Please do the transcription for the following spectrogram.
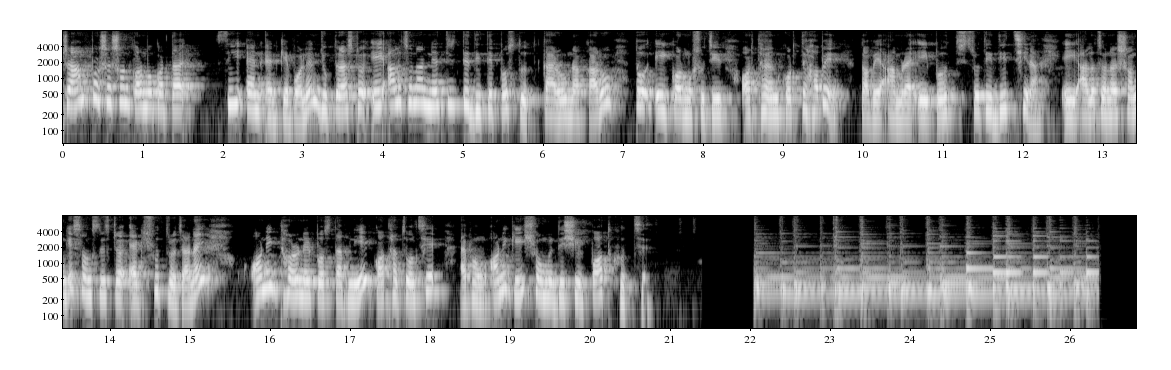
ট্রাম্প প্রশাসন কর্মকর্তা সিএনএনকে বলেন, যুক্তরাষ্ট্র এই আলোচনার নেতৃত্বে দিতে প্রস্তুত কারও না কারও, তো এই কর্মসূচির অর্থায়ন করতে হবে। তবে আমরা এই প্রতিশ্রুতি দিচ্ছি না। এই আলোচনার সঙ্গে সংশ্লিষ্ট এক সূত্র জানায়, অনেক ধরনের প্রস্তাব নিয়ে কথা চলছে এবং অনেকেই সমৃদ্ধিশীল পথ খুঁজছে।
